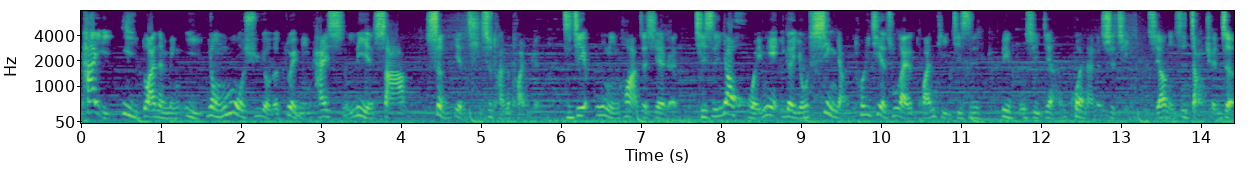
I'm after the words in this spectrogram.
他以异端的名义，用莫须有的罪名开始猎杀圣殿骑士团的团员。直接污名化这些人，其实要毁灭一个由信仰推卸出来的团体，其实并不是一件很困难的事情。只要你是掌权者，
